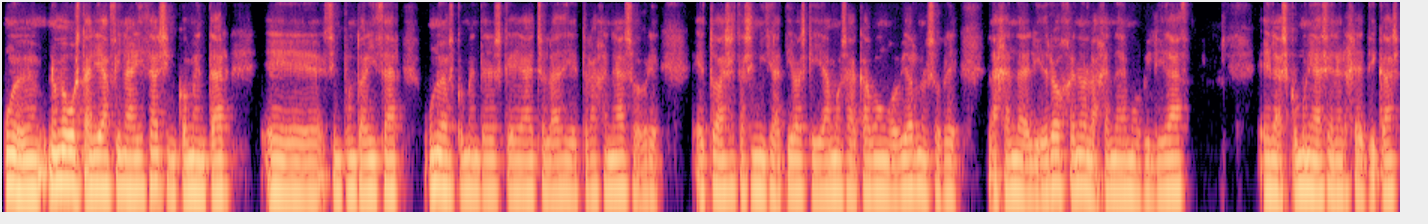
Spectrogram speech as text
no me gustaría finalizar sin comentar, eh, sin puntualizar uno de los comentarios que ha hecho la directora general sobre eh, todas estas iniciativas que llevamos a cabo en gobierno sobre la agenda del hidrógeno, la agenda de movilidad las comunidades energéticas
